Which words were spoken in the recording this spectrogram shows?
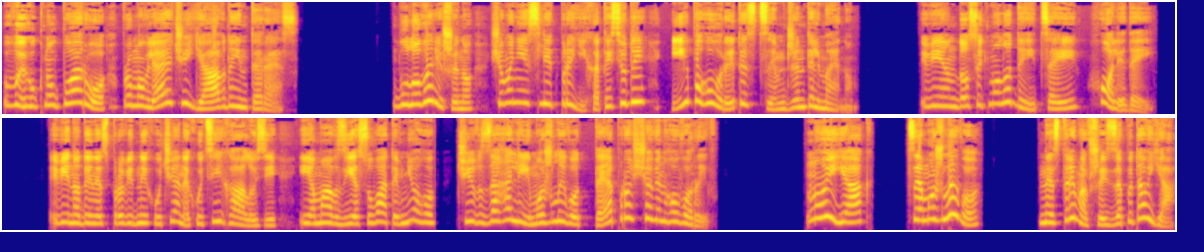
вигукнув Пуаро, промовляючи явний інтерес. Було вирішено, що мені слід приїхати сюди і поговорити з цим джентльменом. Він досить молодий, цей Холідей. Він один із провідних учених у цій галузі, і я мав з'ясувати в нього, чи взагалі можливо те, про що він говорив. Ну і як? Це можливо? не стримавшись, запитав я.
